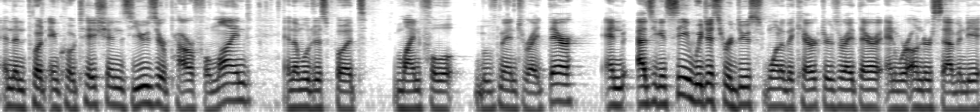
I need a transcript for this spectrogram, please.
and then put in quotations, use your powerful mind, and then we'll just put mindful movement right there. And as you can see, we just reduced one of the characters right there and we're under 70.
